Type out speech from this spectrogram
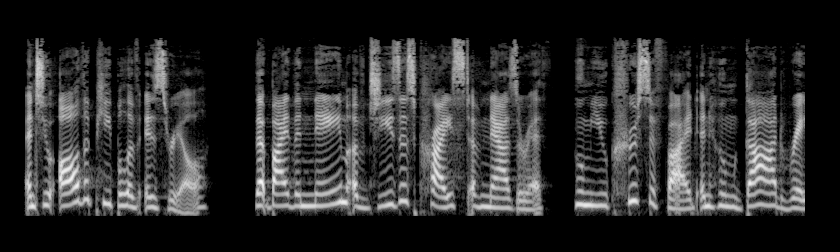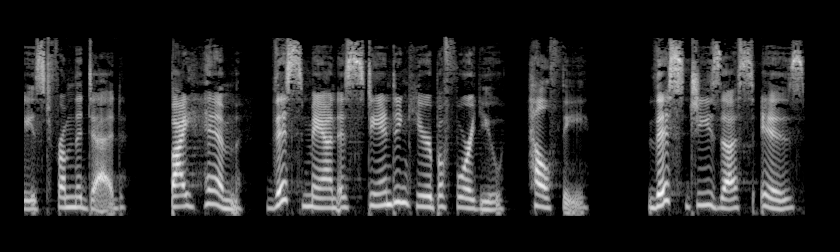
and to all the people of Israel that by the name of Jesus Christ of Nazareth, whom you crucified and whom God raised from the dead. By him, this man is standing here before you, healthy. This Jesus is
